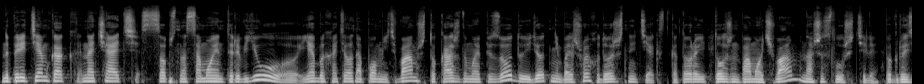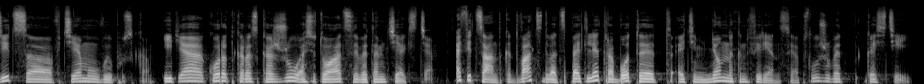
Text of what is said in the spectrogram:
Но перед тем, как начать, собственно, само интервью, я бы хотел напомнить вам, что каждому эпизоду идет небольшой художественный текст, который должен помочь вам, наши слушатели, погрузиться в тему выпуска. И я коротко расскажу о ситуации в этом тексте. Официантка 20-25 лет работает этим днем на конференции, обслуживает гостей.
